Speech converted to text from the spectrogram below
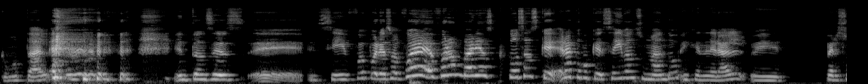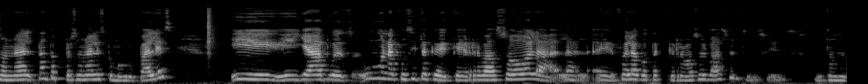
como tal. Entonces, eh, sí, fue por eso. Fue, fueron varias cosas que era como que se iban sumando en general, eh, personal, tanto personales como grupales. Y, ya, pues, hubo una cosita que, que rebasó, la, eh, fue la gota que rebasó el vaso. Entonces, entonces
